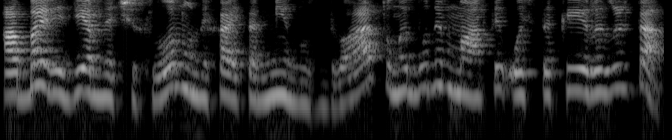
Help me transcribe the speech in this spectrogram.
а b від'ємне число, ну нехай там мінус 2, то ми будемо мати ось такий результат.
